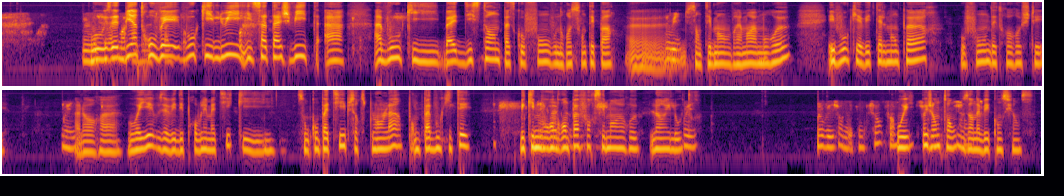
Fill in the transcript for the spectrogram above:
Vous êtes bien trouvé, vous qui, lui, il s'attache vite à, à vous qui bah, êtes distante parce qu'au fond, vous ne ressentez pas euh, Oui. du sentiment vraiment amoureux, et vous qui avez tellement peur, au fond, d'être rejeté. Oui. Alors, euh, vous voyez, vous avez des problématiques qui sont compatibles sur ce plan-là pour ne pas vous quitter, mais qui ne vous rendront pas forcément heureux, l'un et l'autre. Oui. Oui, j'en ai conscience. hein. Oui, oui, j'entends, vous en avez conscience.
